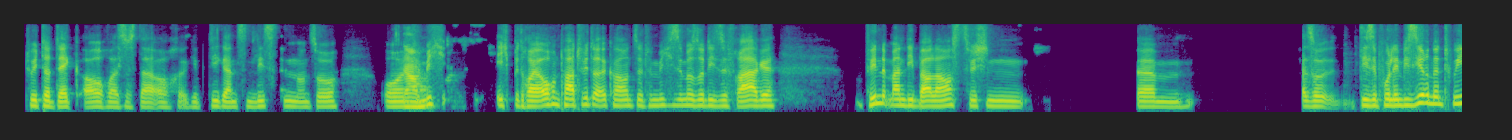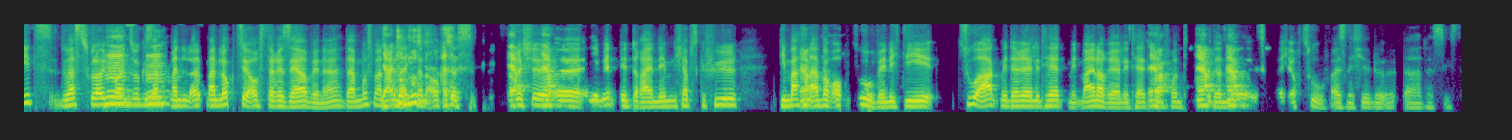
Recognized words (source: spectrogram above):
Twitter-Deck auch, was es da auch gibt, die ganzen Listen und so. Und für ja. mich, ich betreue auch ein paar Twitter-Accounts und für mich ist immer so diese Frage, findet man die Balance zwischen ähm, also diese polemisierenden Tweets, du hast, glaube ich, vorhin Hm, so gesagt, hm. man, man lockt sie aus der Reserve, ne? Da muss man Ja, vielleicht musst, dann auch also, das ja, künstlerische ja, äh, Element mit reinnehmen. Ich habe das Gefühl, die machen ja, einfach auch zu. Wenn ich die zu arg mit der Realität, mit meiner Realität ja, konfrontiere, ja, dann ja. äh, ist gleich auch zu. Weiß nicht, wie du da das siehst.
